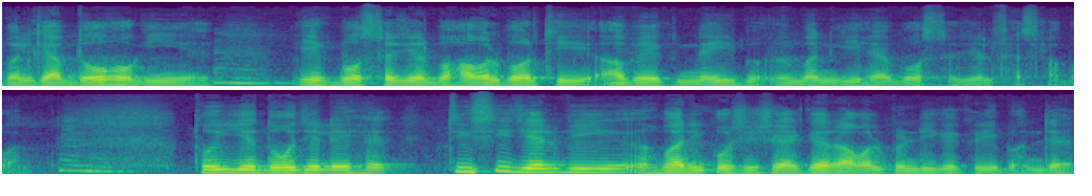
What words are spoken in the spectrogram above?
بلکہ اب دو ہو گئی ہیں۔ ایک بوسٹر جیل بہاول پور تھی اب ایک نئی بن گئی ہے بوسٹر جیل فیصل آباد۔ تو یہ دو جیلیں ہیں۔ تیسری جیل بھی ہماری کوشش ہے کہ راول پنڈی کے قریب بن جائے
